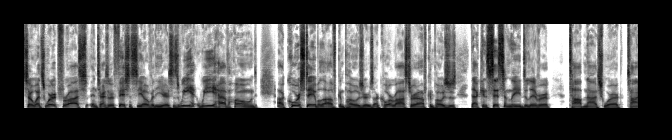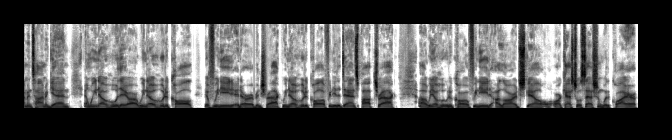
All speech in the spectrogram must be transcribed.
so what's worked for us in terms of efficiency over the years is we we have honed a core stable of composers, a core roster of composers that consistently deliver top-notch work time and time again. And we know who they are. We know who to call if we need an urban track. We know who to call if we need a dance pop track. Uh, we know who to call if we need a large scale orchestral session with choir.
